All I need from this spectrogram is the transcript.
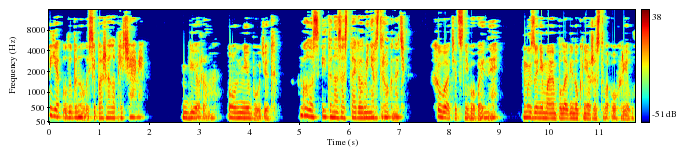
Я улыбнулась и пожала плечами. «Гером, он не будет». Голос Итана заставил меня вздрогнуть. «Хватит с него войны. Мы занимаем половину княжества Охрил.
